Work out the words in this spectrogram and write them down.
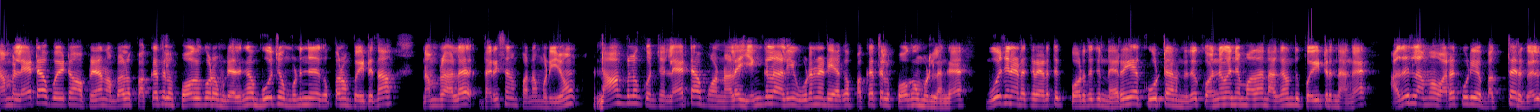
நம்ம லேட்டாக போயிட்டோம் அப்படின்னா நம்மளால பக்கத்தில் போக கூட முடியாதுங்க. பூஜை முடிஞ்சதுக்கப்புறம் போயிட்டு தான் நம்மளால தரிசனம் பண்ண முடியும். நாங்களும் கொஞ்சம் லேட்டாக போனால எங்களாலையும் உடனடியாக பக்கத்தில் போக முடியலங்க. பூஜை நடக்கிற இடத்துக்கு போகிறதுக்கு நிறைய கூட்டம் இருந்தது. கொஞ்சம் கொஞ்சமாக தான் நகர்ந்து போயிட்டு இருந்தாங்க. அதுவும் இல்லாமல் வரக்கூடிய பக்தர்கள்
